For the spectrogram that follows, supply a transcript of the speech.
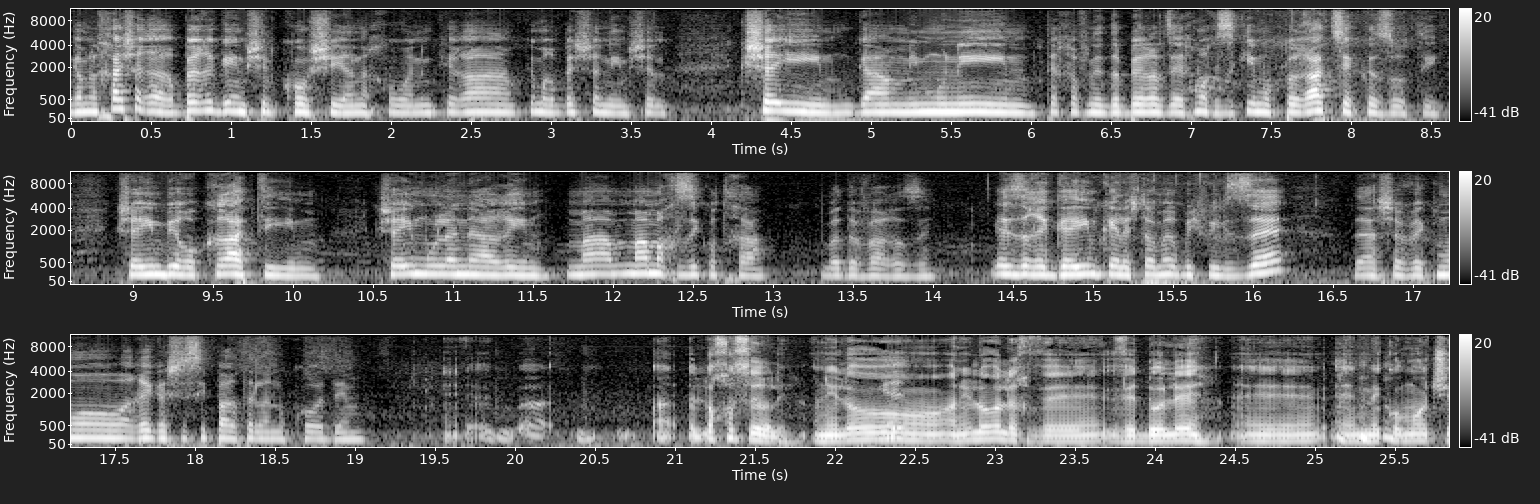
גם לך יש הרי הרבה רגעים של קושי, אנחנו, אני מכירה מכירים הרבה שנים של קשיים, גם מימוניים, תכף נדבר על זה, איך מחזיקים אופרציה כזאת, קשיים בירוקרטיים, קשיים מול הנערים, מה, מה מחזיק אותך בדבר הזה? איזה רגעים כאלה שאתה אומר בשביל זה, זה היה שווה, כמו הרגע שסיפרת לנו קודם. לא חסר לי. אני לא, אני לא הולך ו, ודולה אה, אה, מקומות ש,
